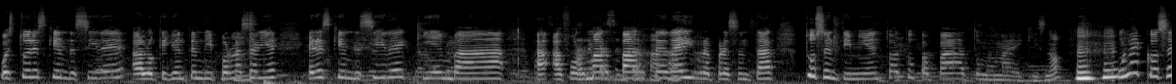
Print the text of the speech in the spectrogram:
pues tú eres quien decide, a lo que yo entendí por uh -huh. la serie, eres quien decide quién va a, a formar parte ajá. de y representar tu sentimiento a tu papá, a tu mamá X, ¿no? Uh -huh. Una cosa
